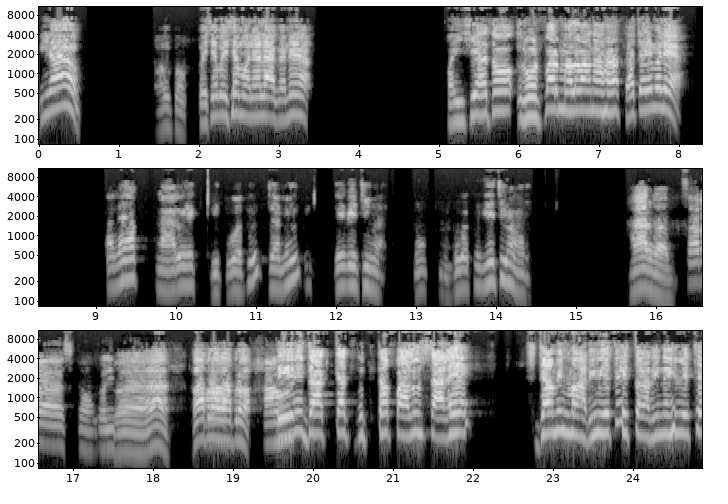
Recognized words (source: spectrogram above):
બીના આવ્યો પૈસા પૈસા મને લાગે ને પૈસા તો રોડ પર મળવાના હા કાચા નહીં મળ્યા અને મારું એક વિકવું હતું જમીન એ વેચી માં વેચી માં હાર હાર. સરસ વાપરો વાપરો. તેરી જાત કા કુત્તા પાલું સાલે જમીન મારી વેચે તારી નહીં વેચે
